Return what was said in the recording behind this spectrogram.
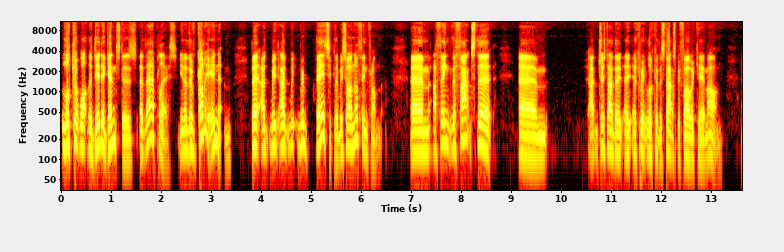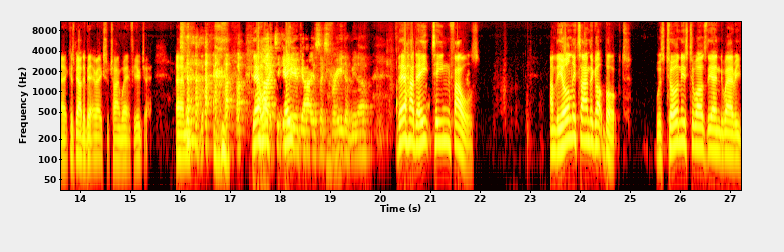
Look at what they did against us at their place. You know, they've got it in them, but I, we, I, we, we basically we saw nothing from them. Um, I think the fact that um, I just had a, a, quick look at the stats before we came on because uh, we had a bit of extra time waiting for you, Jay. Um, I like to give eight, you guys this freedom, you know. They had 18 fouls, and the only time they got booked was Toney's towards the end where he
